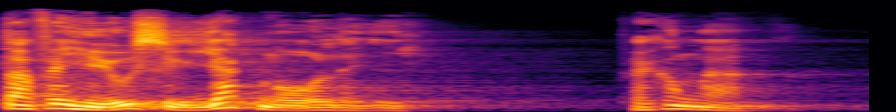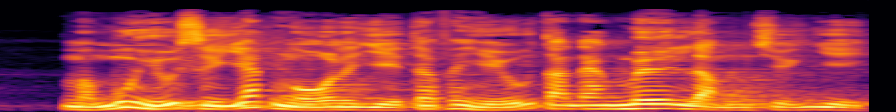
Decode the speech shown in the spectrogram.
Ta phải hiểu sự giác ngộ là gì? Phải không à? Mà muốn hiểu sự giác ngộ là gì? Ta phải hiểu ta đang mê lầm chuyện gì.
